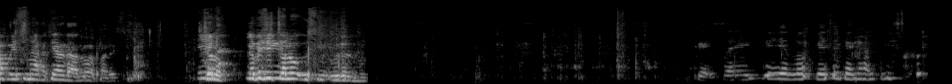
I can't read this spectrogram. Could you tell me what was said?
आप इसमें हथियार डालो हमारे इसमें। चलो कभी जी चलो उसमें उधर। कैसा है कि ये लोग कैसे क्या इसको?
